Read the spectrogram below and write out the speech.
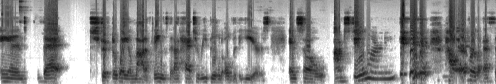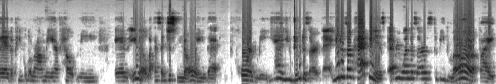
and that stripped away a lot of things that I've had to rebuild over the years. And so I'm still learning. However, like I said, the people around me have helped me. And, you know, like I said, just knowing that core of me, yeah, you do deserve that. You deserve happiness. Everyone deserves to be loved. Like,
